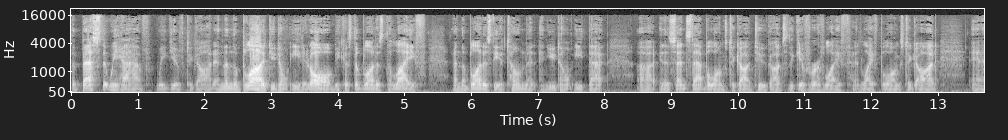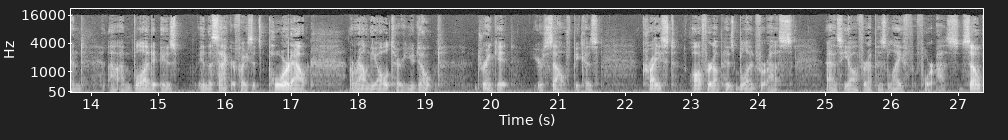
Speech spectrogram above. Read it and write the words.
The best that we have, we give to God. And then the blood, you don't eat at all because the blood is the life and the blood is the atonement, and you don't eat that. Uh, in a sense, that belongs to God too. God's the giver of life, and life belongs to God, and uh, blood is in the sacrifice, it's poured out around the altar. You don't drink it yourself because Christ offered up his blood for us as he offered up his life for us. So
